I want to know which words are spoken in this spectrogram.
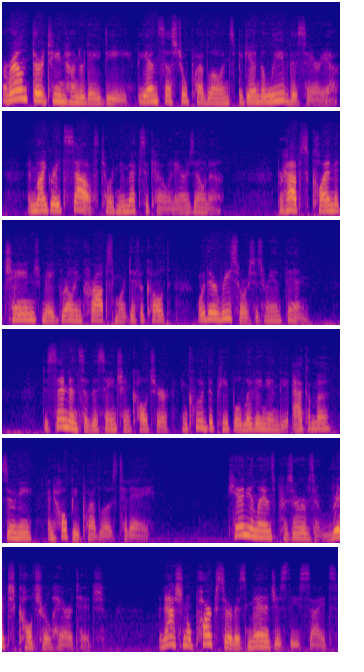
Around 1300 AD, the ancestral Puebloans began to leave this area and migrate south toward New Mexico and Arizona. Perhaps climate change made growing crops more difficult, or their resources ran thin. Descendants of this ancient culture include the people living in the Acoma, Zuni, and Hopi Pueblos today. Canyonlands preserves a rich cultural heritage. The National Park Service manages these sites,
